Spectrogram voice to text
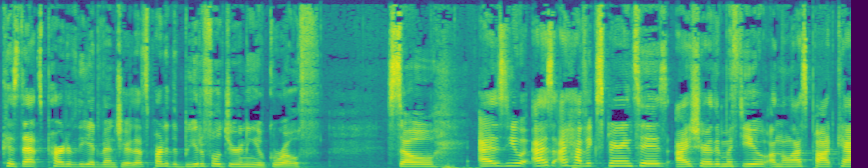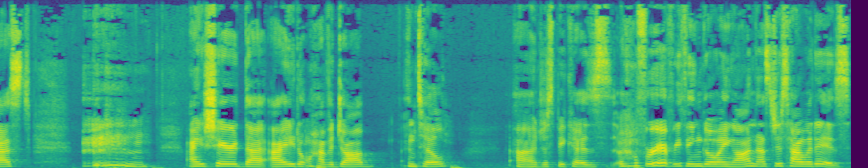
because that's part of the adventure. That's part of the beautiful journey of growth. So, as you as I have experiences, I share them with you on the last podcast. I shared that I don't have a job until uh, just because for everything going on, that's just how it is.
